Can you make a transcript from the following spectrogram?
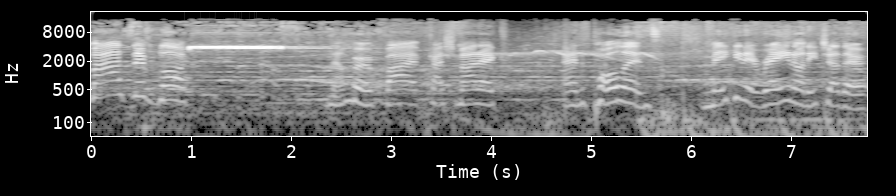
massive block. number five, Kaczmarek, and Poland making it rain on each other.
